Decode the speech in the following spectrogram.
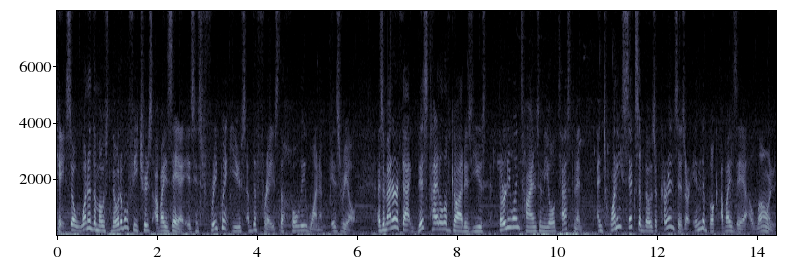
Okay, so one of the most notable features of Isaiah is his frequent use of the phrase the Holy One of Israel. As a matter of fact, this title of God is used 31 times in the Old Testament, and 26 of those occurrences are in the book of Isaiah alone.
